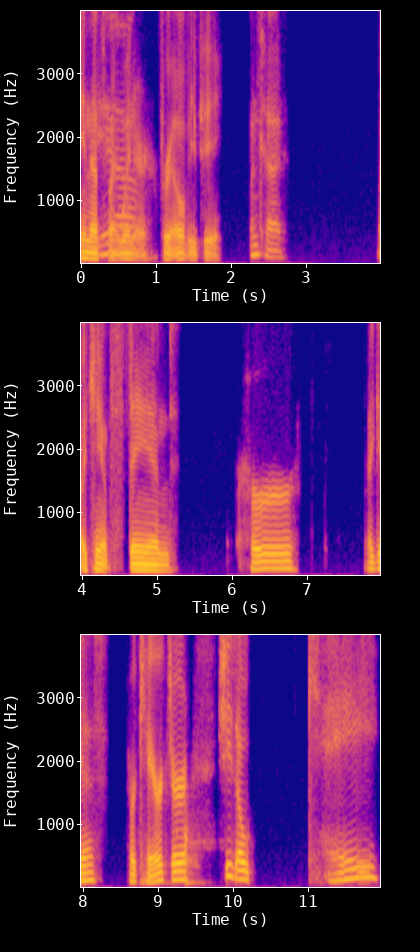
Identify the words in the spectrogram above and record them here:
and that's my winner for LVP. okay I can't stand her, I guess. Her character. She's okay.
